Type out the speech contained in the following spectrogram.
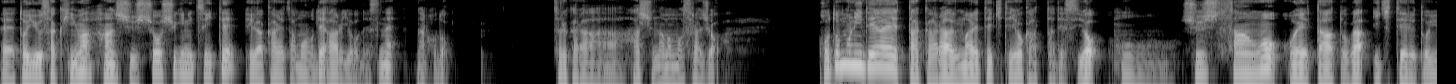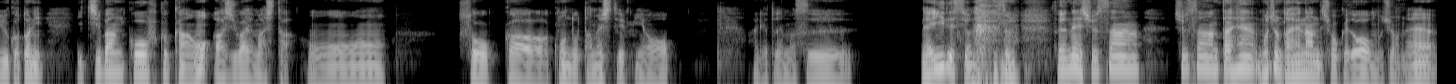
えー、という作品は反出生主義について描かれたものであるようですね。なるほど。それから、ハッシュ生モスラジオ。子供に出会えたから生まれてきてよかったですよ。出産を終えた後が生きているということに一番幸福感を味わえました。そうか。今度試してみよう。ありがとうございます。ね、いいですよね。それね、出産、出産大変、もちろん大変なんでしょうけど、もちろんね。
